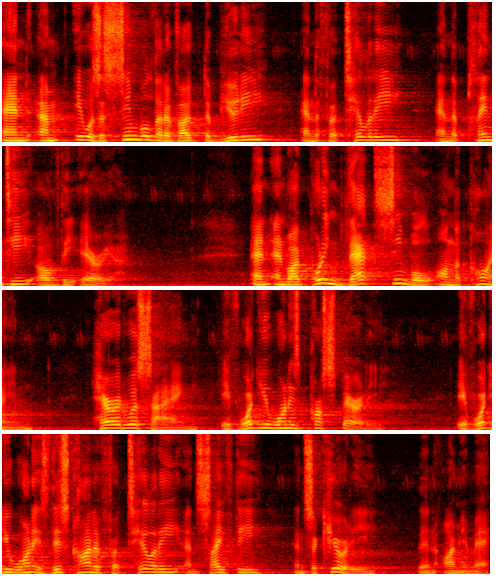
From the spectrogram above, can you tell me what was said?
And um, it was a symbol that evoked the beauty and the fertility and the plenty of the area. And, and by putting that symbol on the coin, Herod was saying if what you want is prosperity, if what you want is this kind of fertility and safety and security, then I'm your man.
